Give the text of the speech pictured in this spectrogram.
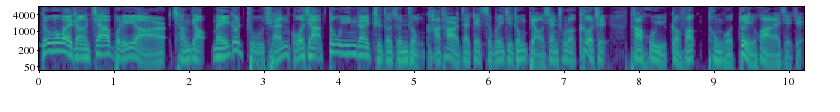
德国外长加布里尔强调，每个主权国家都应该值得尊重。卡塔尔在这次危机中表现出了克制，他呼吁各方通过对话来解决。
